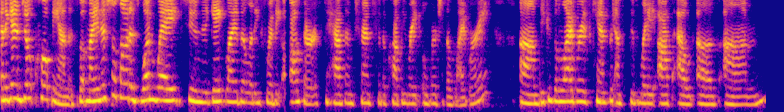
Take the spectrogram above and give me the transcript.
and again, don't quote me on this, but my initial thought is one way to negate liability for the authors to have them transfer the copyright over to the library. Um, because the libraries can preemptively opt out of um,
